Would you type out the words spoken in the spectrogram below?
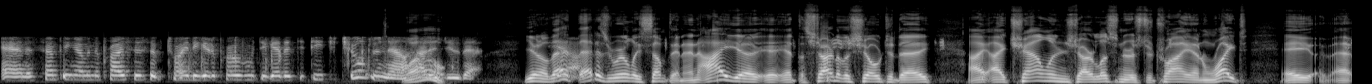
And it's something I'm in the process of trying to get a program together to teach children now wow. how to do that. You know that yeah. that is really something. And I, uh, at the start of the show today, I, I, challenged our listeners to try and write a, a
